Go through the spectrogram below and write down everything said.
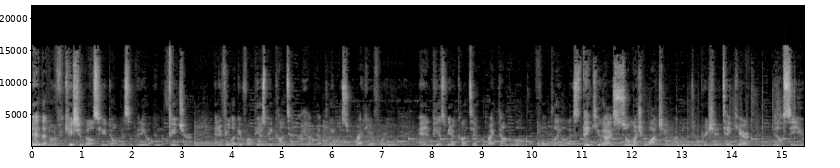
and that notification bell so you don't miss a video in the future. And if you're looking for PSP content, I have that playlist right here for you and PS Vita content right down below, that full playlist. Thank you guys so much for watching. I really do appreciate it. Take care, and I'll see you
